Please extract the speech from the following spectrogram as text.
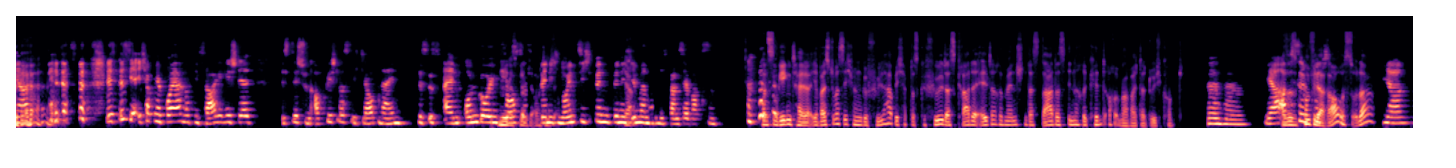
Ja, das, das ist ja, ich habe mir vorher noch die Frage gestellt, ist das schon abgeschlossen? Ich glaube, nein. Das ist ein ongoing Nee, process. ich Wenn nicht. ich 90 bin, bin ich Ja. immer noch nicht ganz erwachsen. Ganz im Gegenteil. Ja, weißt du, was ich für ein Gefühl habe? Ich habe das Gefühl, dass gerade ältere Menschen, dass da das innere Kind auch immer weiter durchkommt. Mhm. Ja, Also es absolut. kommt wieder raus, oder? Ja,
